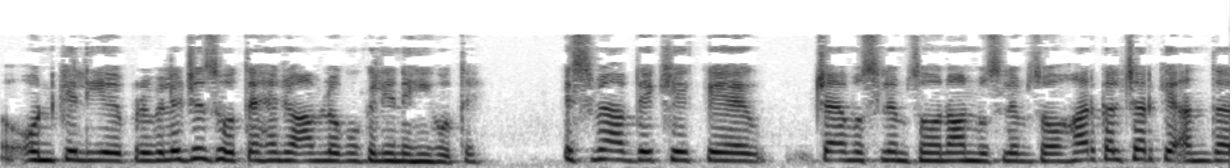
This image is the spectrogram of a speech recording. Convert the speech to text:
ان کے لیے پرولیجز ہوتے ہیں جو عام لوگوں کے لیے نہیں ہوتے۔ اس میں آپ دیکھیے کہ چاہے مسلم ہو نان مسلم ہو ہر کلچر کے اندر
